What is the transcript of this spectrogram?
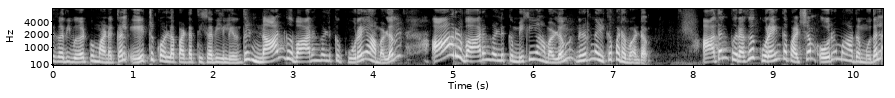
திகதி வேட்பு மனுக்கள் ஏற்றுக்கொள்ளப்பட்ட திகதியிலிருந்து நான்கு வாரங்களுக்கு குறையாமலும் ஆறு வாரங்களுக்கு மிகையாமலும் நிர்ணயிக்கப்பட வேண்டும். அதன் பிறகு குறைந்தபட்சம் ஒரு மாதம் முதல்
